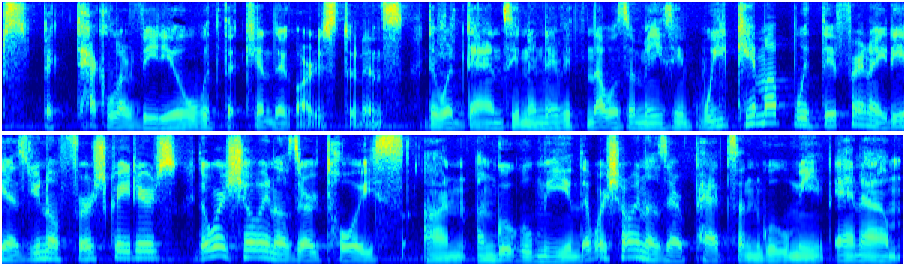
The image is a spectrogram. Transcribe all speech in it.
spectacular video with the kindergarten students. They were dancing and everything. That was amazing. We came up with different ideas. You know, first graders, they were showing us their toys on, on Google Meet. They were showing us their pets on Google Meet. And um,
